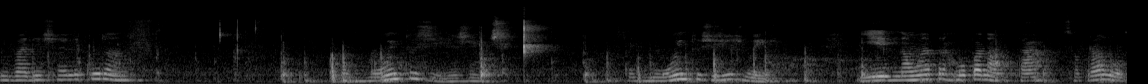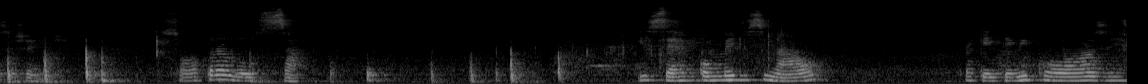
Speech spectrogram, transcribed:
e vai deixar ele curando por muitos dias, gente. Por muitos dias mesmo. E ele não é para roupa não, tá? Só para louça, gente. Só para louça. E serve como medicinal para quem tem micose,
